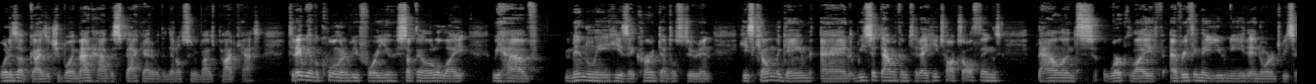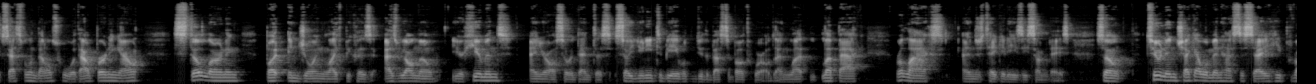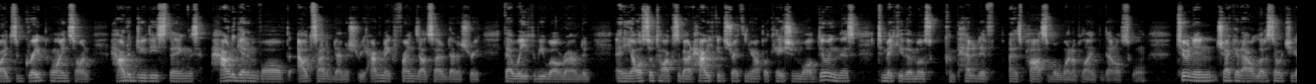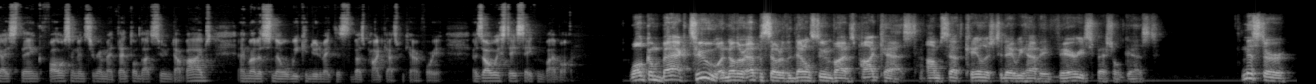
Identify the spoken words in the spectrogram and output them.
What is up, guys? It's your boy Matt Havis back at it with the Dental Student Vibes podcast. Today we have a cool interview for you, something a little light. We have Min Lee. He's a current dental student. He's killing the game, and we sit down with him today. He talks all things balance, work life, everything that you need in order to be successful in dental school without burning out, still learning, but enjoying life because, as we all know, you're humans and you're also a dentist. So you need to be able to do the best of both worlds and let, let back, relax, and just take it easy some days. So tune in, check out what Min has to say. He provides great points on how to do these things, how to get involved outside of dentistry, how to make friends outside of dentistry. That way you can be well rounded. And he also talks about how you can strengthen your application while doing this to make you the most competitive as possible when applying to dental school. Tune in, check it out, let us know what you guys think. Follow us on Instagram at dental.student.vibes and let us know what we can do to make this the best podcast we can for you. As always, stay safe and vibe on. Welcome back to another episode of the Dental Student Vibes podcast. I'm Seth Kalish. Today we have a very special guest, Mr.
